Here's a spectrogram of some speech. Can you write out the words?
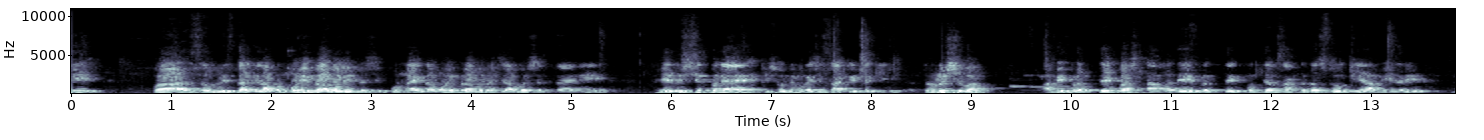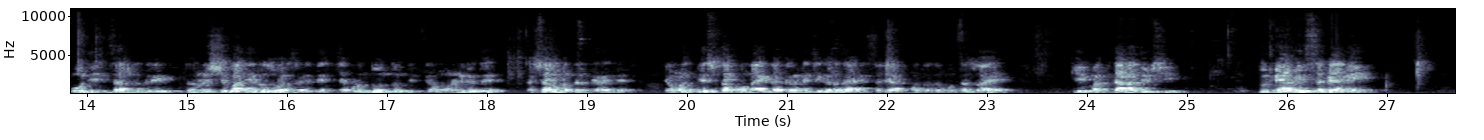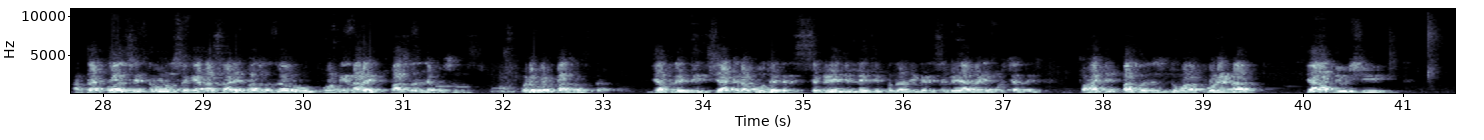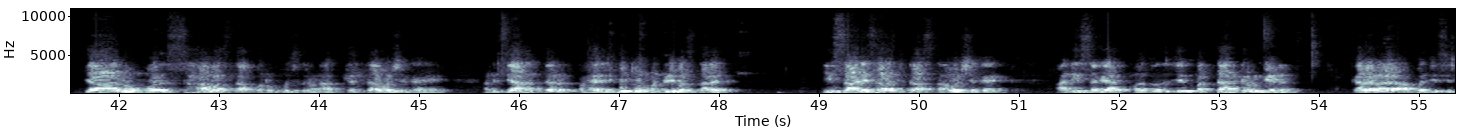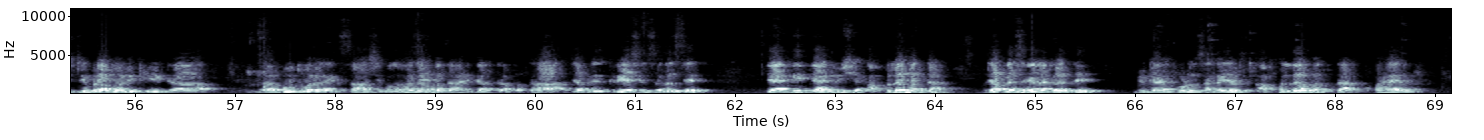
सव्वीस तारखेला आपण मोहीम राबवली तशी पुन्हा एकदा मोहीम राबवण्याची आवश्यकता आहे आणि हे निश्चितपणे आहे. किशोरने मगाशी सांगितलं की धनुष्यबाण. आम्ही प्रत्येक भाषणामध्ये प्रत्येक मुद्द्यावर सांगत असतो की आम्ही जरी मोदींचं असलं तरी धनुष्यबाणी रुजवण्यासाठी त्यांच्याकडून दोन दोन तीन म्हणून घेतोय. कशावर मतदान करायचंय? त्यामुळे ते सुद्धा पुन्हा एकदा करण्याची गरज आहे आणि सगळ्यात महत्त्वाचा मुद्दा जो आहे की मतदाना दिवशी तुम्ही आम्ही सगळ्यांनी आता कॉल सेंटरवरून सगळ्यांना साडेपाच वाजल्यावर फोन घेणार आहे पाच वाजल्यापासून बरोबर पाच वाजता. जे आपले तीनशे अकरा बूथ आहेत आणि सगळे जिल्ह्याचे पदाधिकारी सगळे आघाडी मोर्चा अध्यक्ष पहाटे पाच वाजेपासून तुम्हाला फोन येणार. त्या दिवशी त्या रूमवर सहा वाजता आपण उपस्थित राहणं अत्यंत आवश्यक आहे. आणि त्यानंतर बाहेरची बूथवर मंडळी बसणार आहेत ती साडेसहा तिथं असणं आवश्यक आहे. आणि सगळ्यात महत्वाचं जे मतदान करून घेणं कारण आपण जी सिस्टीम राबवली की एका बूथवर एक सहाशे पासून हजार मतदान आणि त्यानंतर आपण दहा जे आपले क्रियाशील सदस्य आहेत त्यांनी त्या दिवशी आपलं मतदान म्हणजे आपल्या सगळ्यांना कळते मी काय फोडून सांगायचं आपलं मतदान बाहेर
